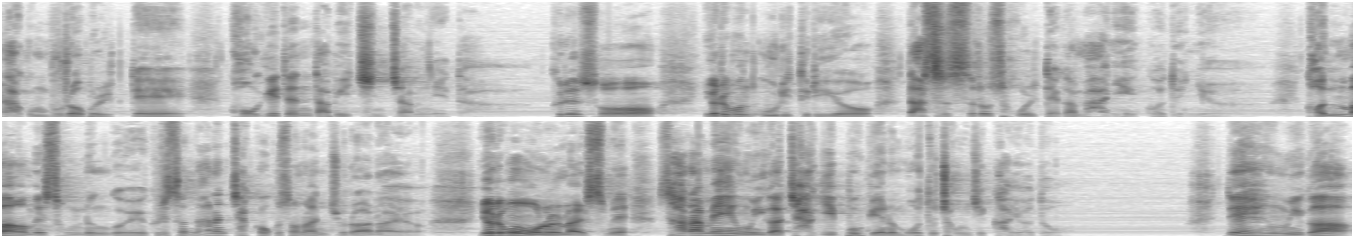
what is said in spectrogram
라고 물어볼 때 거기에 대한 답이 진짜입니다. 그래서 여러분 우리들이요 나 스스로 속을 때가 많이 있거든요. 겉마음에 속는 거예요. 그래서 나는 착하고 선한 줄 알아요. 여러분 오늘 말씀에 사람의 행위가 자기 보기에는 모두 정직하여도 내 행위가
